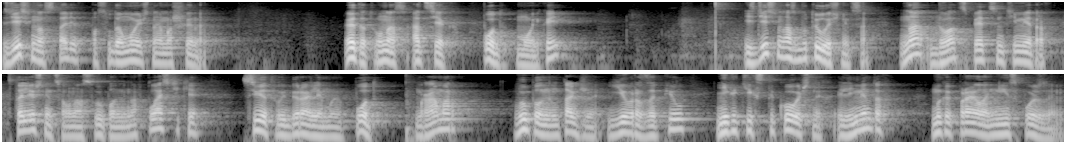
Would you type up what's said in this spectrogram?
Здесь у нас стоит посудомоечная машина. Этот у нас отсек под мойкой. И здесь у нас бутылочница на 25 сантиметров. Столешница у нас выполнена в пластике. Цвет выбирали мы под мрамор. Выполнен также еврозапил. Никаких стыковочных элементов мы, как правило, не используем.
